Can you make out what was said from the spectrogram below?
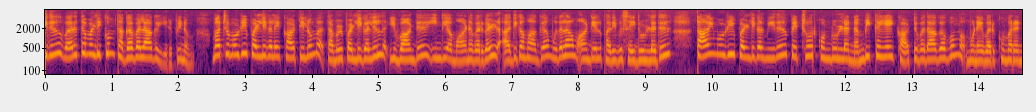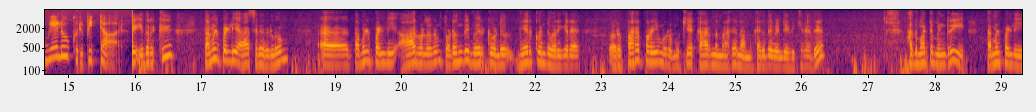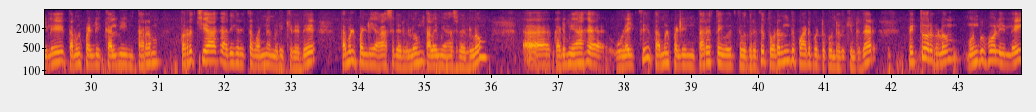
இது வருத்தமளிக்கும் தகவலாக இருப்பினும் மற்ற மொழி பள்ளிகளை காட்டிலும் தமிழ் பள்ளிகளில் இவ்வாண்டு இந்திய மாணவர்கள் அதிகமாக முதலாம் ஆண்டில் பதிவு செய்துள்ளது. தாய்மொழி பள்ளிகள் மீது பெற்றோர் கொண்டுள்ள நம்பிக்கையை காட்டுவதாகவும் முனைவர் குமரன் வேலு குறிப்பிட்டார். இதற்கு தமிழ் பள்ளி ஆசிரியர்களும் தமிழ் பள்ளி ஆர்வலரும் தொடர்ந்து மேற்கொண்டு மேற்கொண்டு வருகிற ஒரு பரப்புரையும் ஒரு முக்கிய காரணமாக நாம் கருத வேண்டியிருக்கிறது. அது மட்டுமின்றி தமிழ் பள்ளியிலே தமிழ் பள்ளி கல்வியின் தரம் தொடர்ச்சியாக அதிகரித்த வண்ணம் இருக்கிறது. தமிழ் பள்ளி ஆசிரியர்களும் தலைமை ஆசிரியர்களும் கடுமையாக உழைத்து தமிழ் பள்ளியின் தரத்தை உயர்த்துவதற்கு தொடர்ந்து பாடுபட்டு கொண்டிருக்கின்றனர். பெற்றோர்களும் முன்பு போல் இல்லை.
